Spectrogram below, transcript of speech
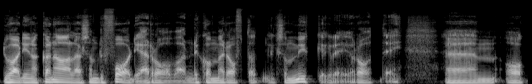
du har dina kanaler som du får de här råvarorna. Det kommer ofta liksom mycket grejer åt dig. Um, och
